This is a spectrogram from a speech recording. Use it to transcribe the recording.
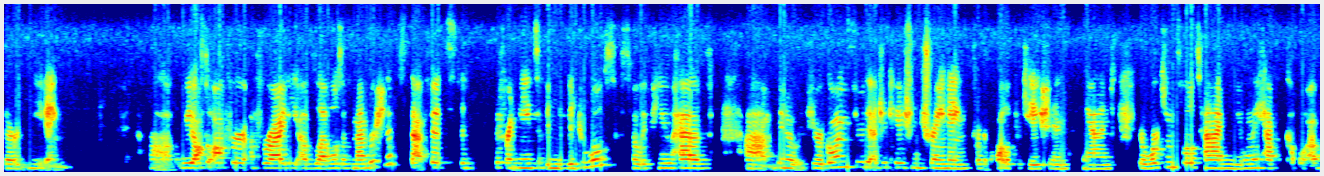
they're needing. Uh, we also offer a variety of levels of memberships that fits the different needs of individuals. So if you have, um, you know, if you're going through the education training for the qualification and you're working full time, you only have a couple of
